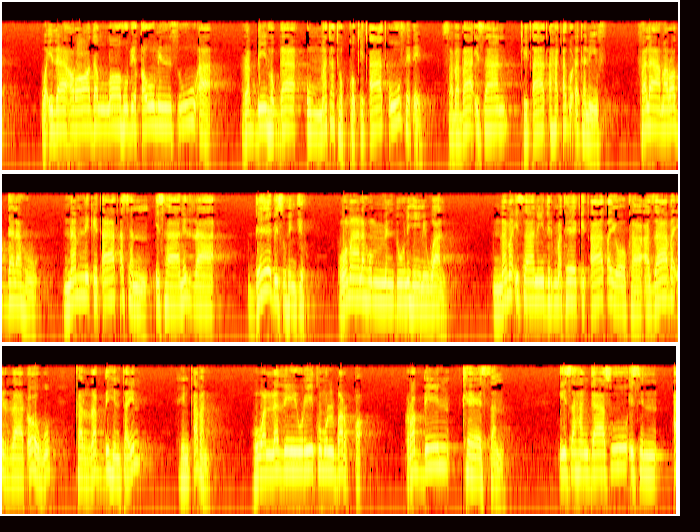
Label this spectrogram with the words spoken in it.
وإذا أراد الله بقوم سوءا ربين هقا أمة تكو كتات أوفئه sababaa isaan qixaaxa haqa godhataniif falaa maradda lahu namni qixaaxa san isaanirraa deebisu hin jiru wamaa lahum min duunihi min waal nama isaanii dirmatee qixaaxa yookaa azaaba irraa dhoowwu kan rabbi hin ta'in hin qaban huwa alladhii yuriikum albarqa rabbiin keessan isa hangaasuu isin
